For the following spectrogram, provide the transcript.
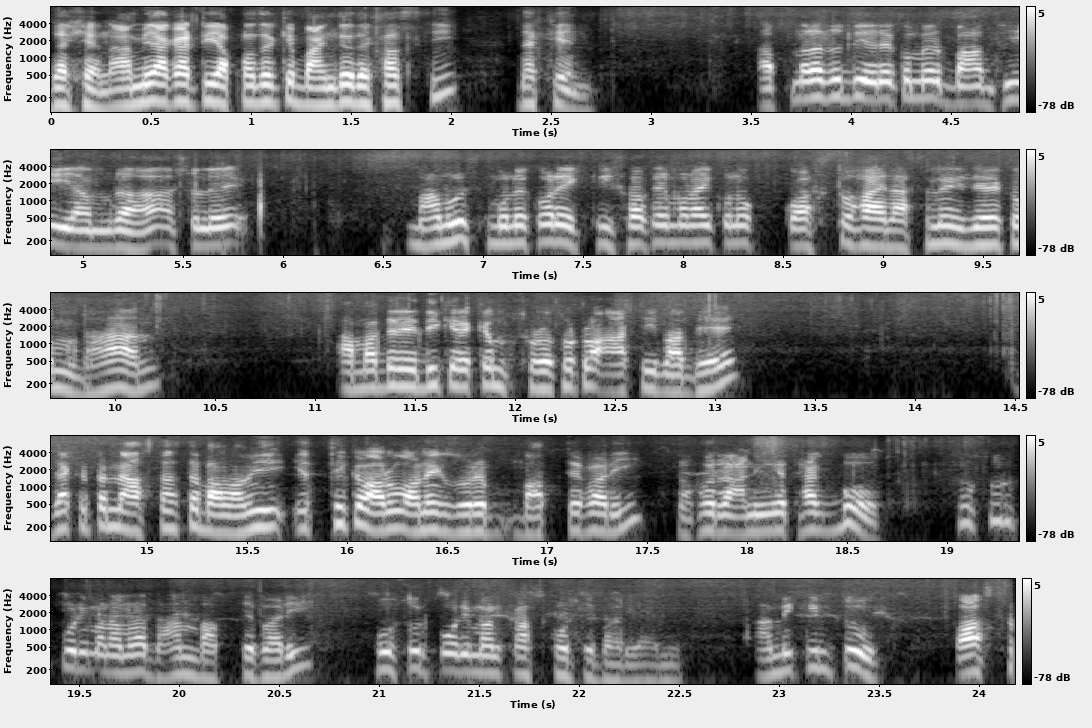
দেখেন, আমি একাটি আপনাদেরকে বাইন্দে দেখাচ্ছি। দেখেন আপনারা যদি এরকমের বাঁধি আমরা আসলে মানুষ মনে করে, কৃষকের মনে হয় কোনো কষ্ট হয় না, আসলে যেরকম ধান, আমাদের এদিকে এরকম ছোট ছোট আটি বাঁধে। জ্যাকেটটা আমি আস্তে আস্তে বানাবো আমি এর থেকে আরও অনেক জোরে বাঁধতে পারি। যখন রানিং এ থাকব, প্রচুর পরিমাণ আমরা ধান বাঁধতে পারি, প্রচুর পরিমাণ কাজ করতে পারি আমি। আমি কিন্তু অস্ত্র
